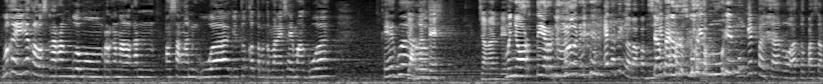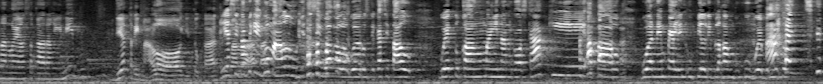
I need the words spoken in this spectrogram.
Gue kayaknya kalau sekarang gue mau memperkenalkan pasangan gue gitu ke teman-teman SMA gue kayak gue Jangan harus deh, jangan deh. menyortir dulu deh eh tapi nggak apa-apa. Mungkin, Siapa yang harus gue temuin? Mungkin pacar lo atau pasangan lo yang sekarang ini dia terima lo gitu kan? Iya sih, tapi kayak gue malu gitu sih gua kalau gue harus dikasih tahu gue tukang mainan kaos kaki atau gue nempelin upil di belakang buku gue bentuk Anjir,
